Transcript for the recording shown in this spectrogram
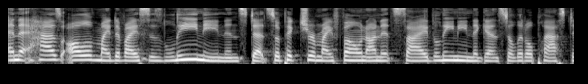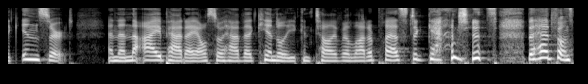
And it has all of my devices leaning instead. So picture my phone on its side leaning against a little plastic insert. And then the iPad, I also have a Kindle. You can tell I have a lot of plastic gadgets, the headphones,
